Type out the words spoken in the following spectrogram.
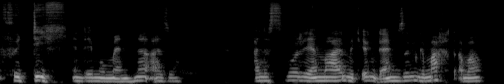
Für dich in dem Moment. Ne? Also alles wurde ja mal mit irgendeinem Sinn gemacht, aber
